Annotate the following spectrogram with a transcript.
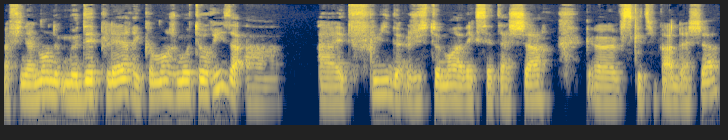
bah, finalement me déplaire et comment je m'autorise à, être fluide justement avec cet achat, euh, puisque tu parles d'achat.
